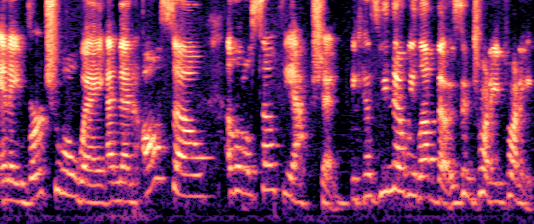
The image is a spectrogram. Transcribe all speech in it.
in a virtual way and then also a little selfie action because we know we love those in 2020.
